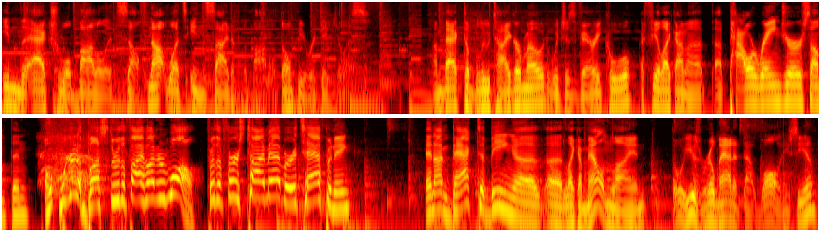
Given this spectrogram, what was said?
in the actual bottle itself, not what's inside of the bottle. Don't be ridiculous. I'm back to Blue Tiger mode, which is very cool. I feel like I'm a, a Power Ranger or something. Oh, we're going to bust through the 500 wall. For the first time ever, it's happening. And I'm back to being a, a like a mountain lion. Oh, he was real mad at that wall. You see him?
